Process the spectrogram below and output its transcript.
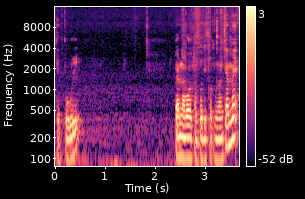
che pull, per una volta un po' di fortuna anche a me,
